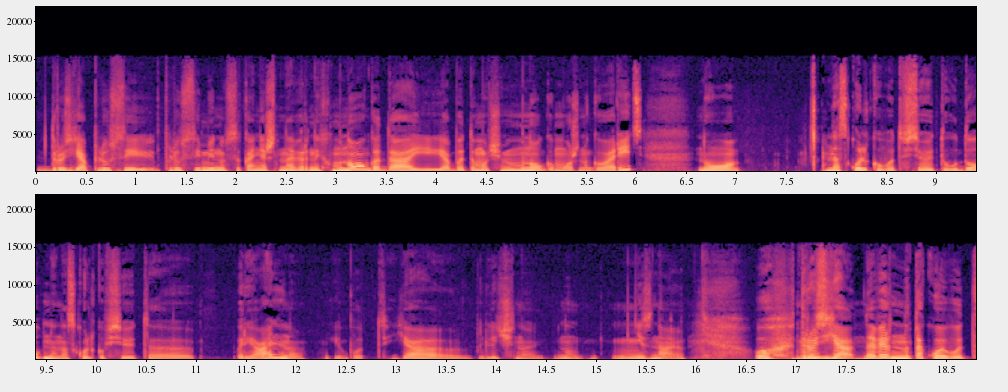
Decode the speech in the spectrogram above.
друзья, плюсы, плюсы и минусы, конечно, наверное, их много, да, и об этом очень много можно говорить, но насколько вот все это удобно, насколько все это реально, и вот я лично, ну, не знаю. Ох, друзья, наверное, на такой вот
